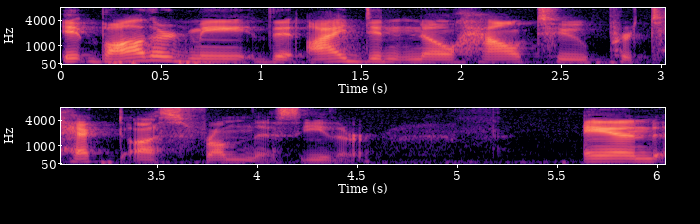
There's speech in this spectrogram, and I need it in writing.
It bothered me that I didn't know how to protect us from this either. And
